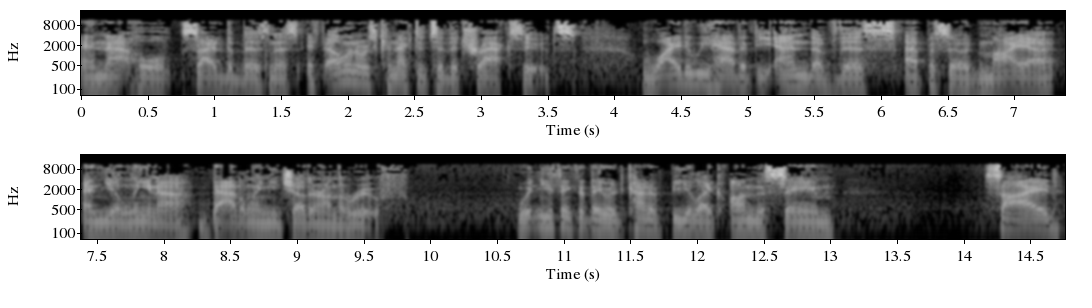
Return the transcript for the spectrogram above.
and that whole side of the business. If Eleanor's connected to the tracksuits, why do we have at the end of this episode Maya and Yelena battling each other on the roof? Wouldn't you think that they would kind of be like on the same side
